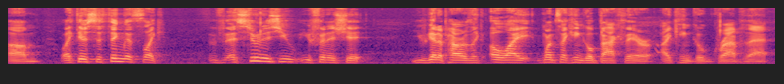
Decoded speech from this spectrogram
um, like there's the thing that's like, as soon as you you finish it, you get a power like oh I once I can go back there I can go grab that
